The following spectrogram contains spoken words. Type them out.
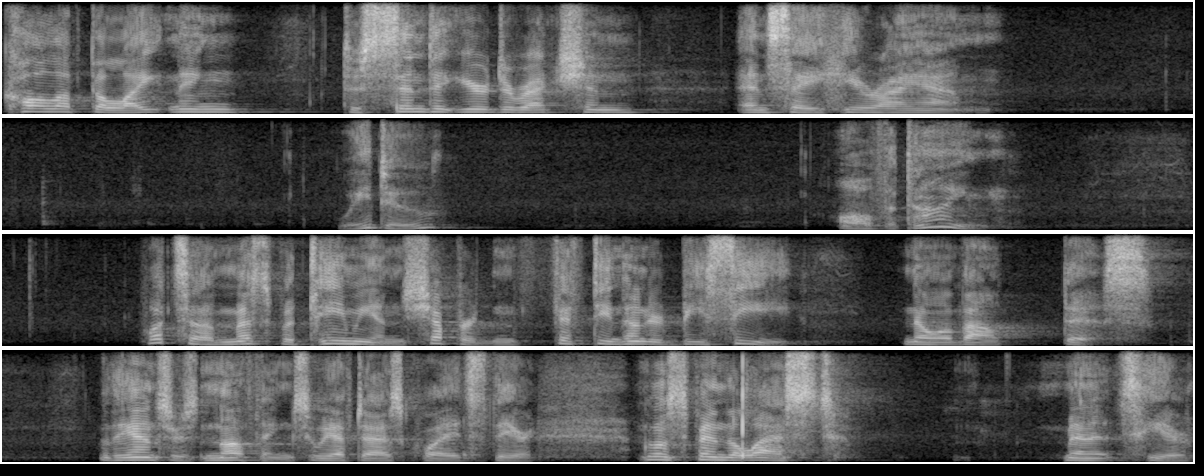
call up the lightning to send it your direction and say, Here I am? We do. All the time. What's a Mesopotamian shepherd in 1500 BC know about this? Well, the answer is nothing, so we have to ask why it's there. I'm going to spend the last minutes here.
